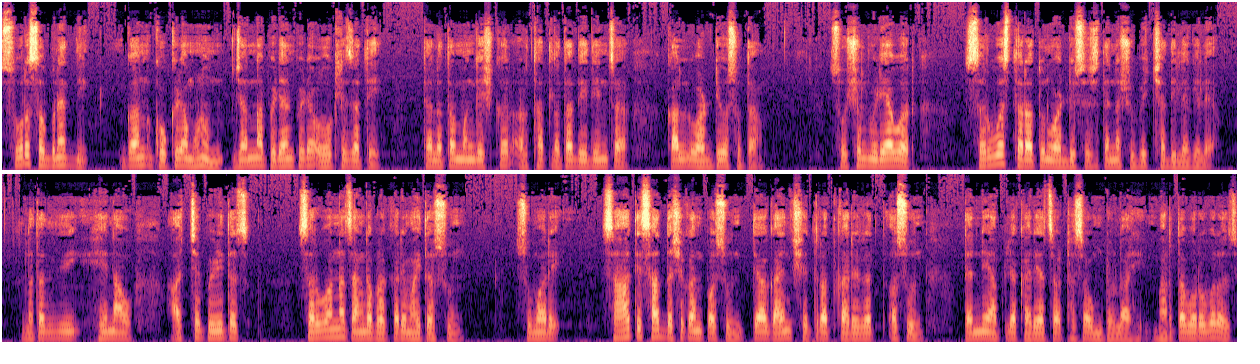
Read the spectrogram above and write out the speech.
स्वरसभ्ञांनी गान कोकिळा म्हणून ज्यांना पिढ्यानपिढ्या ओळखले जाते त्या लता मंगेशकर अर्थात लता दीदींचा काल वाढदिवस होता. सोशल मीडियावर सर्व स्तरातून वाढदिवसाच्या त्यांना शुभेच्छा दिल्या गेल्या. लता दीदी हे नाव आजच्या पिढीतच सर्वांना चांगल्या प्रकारे माहीत असून सुमारे सहा ते सात दशकांपासून त्या गायन क्षेत्रात कार्यरत असून त्यांनी आपल्या कार्याचा ठसा उमटवला आहे. भारताबरोबरच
